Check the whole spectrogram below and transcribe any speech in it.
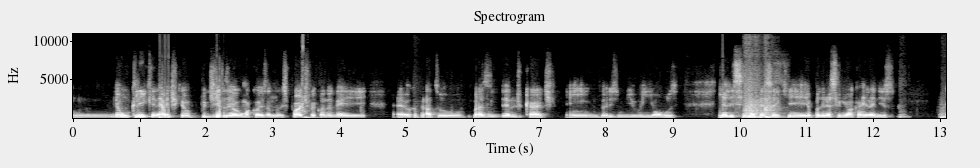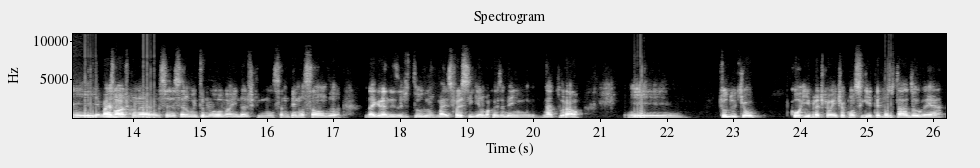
deu um clique, né, realmente que eu podia fazer alguma coisa no esporte, foi quando eu ganhei é, o Campeonato Brasileiro de Kart em 2011. E ali sim eu pensei que eu poderia seguir uma carreira nisso. E, mas lógico, né? Você sendo muito novo ainda, acho que não, você não tem noção do, da grandeza de tudo, mas foi seguindo uma coisa bem natural. E tudo que eu corri praticamente eu consegui ter bons resultados ou ganhar.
